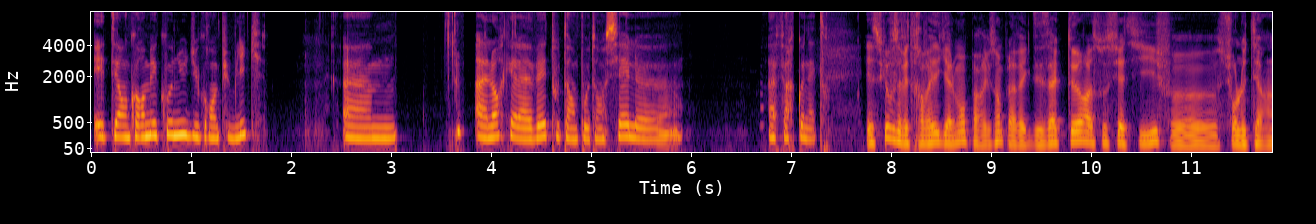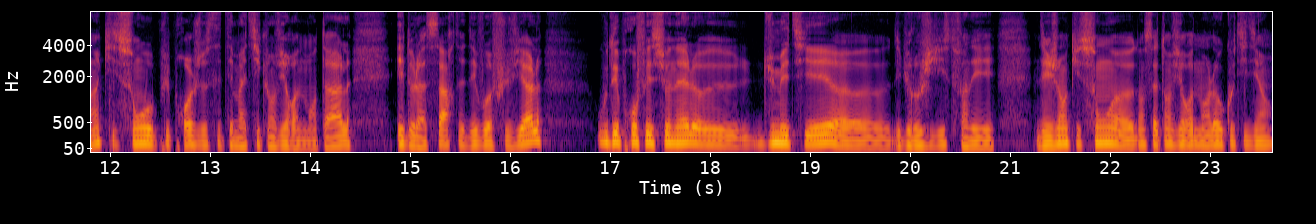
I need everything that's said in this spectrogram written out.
était encore méconnu du grand public alors qu'elle avait tout un potentiel euh, à faire connaître. Est-ce que vous avez travaillé également, par exemple, avec des acteurs associatifs euh, sur le terrain qui sont au plus proche de ces thématiques environnementales et de la Sarthe et des voies fluviales ou des professionnels euh, du métier, des biologistes, enfin des, gens qui sont dans cet environnement-là au quotidien?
